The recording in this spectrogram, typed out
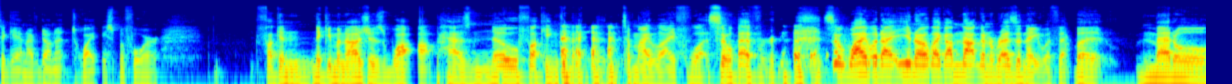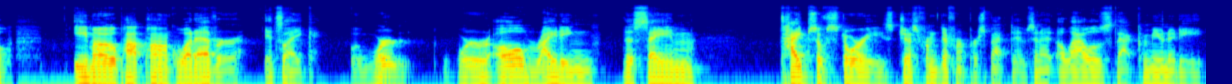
again. I've done it twice before. Fucking Nicki Minaj's WAP has no fucking connection to my life whatsoever. So why would I you know like I'm not going to resonate with that. But metal emo pop punk whatever it's like we're we're all writing the same types of stories just from different perspectives and it allows that community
